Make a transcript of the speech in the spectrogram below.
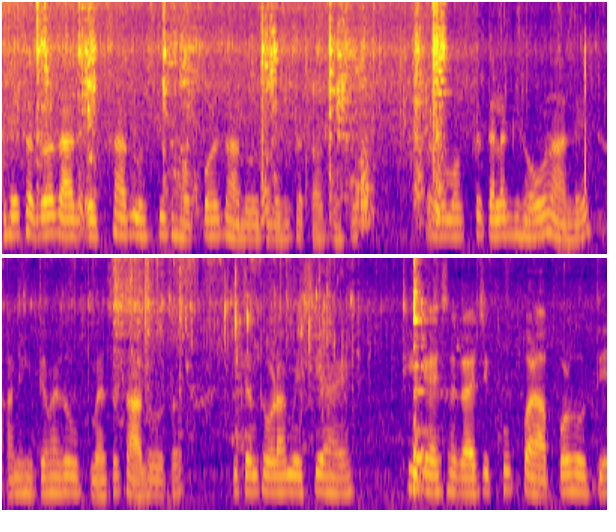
हे सगळं आज एक साथ नुसती धावपळ झालं होतं म्हणजे सकाळपासून. तर मग ते त्याला घेऊन आले आणि इथे माझं उपम्याचं चालू होतं. किचन थोडा मेसी आहे. ठीक आहे सकाळची खूप पळापळ होती.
